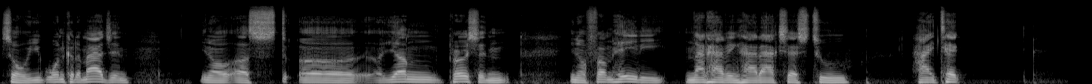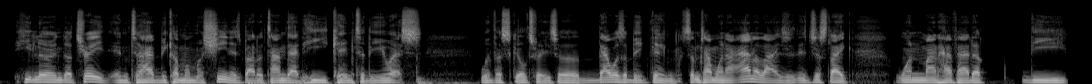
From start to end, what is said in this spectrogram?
So you one could imagine, you know, a st- uh, a young person, you know, from Haiti not having had access to high tech, he learned a trade and to have become a machinist by the time that he came to the U.S. with a skill trade. So that was a big thing. Sometimes when I analyze it, it's just like one might have had a the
